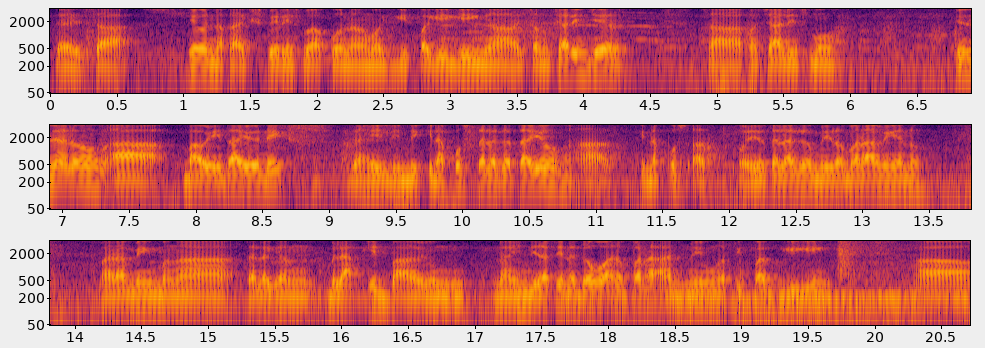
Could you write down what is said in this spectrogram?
dahil sa, yun, naka-experience po ako ng magigi- pagiging ah, isang challenger sa pa-challenge mo. Yun lang no, ah bawi tayo next dahil hindi kinapos talaga tayo. Ah, kinapos at o, yun talaga may maraming ano, maraming mga talagang balakid ba yung na hindi natin nagawa ng paraan yung ating pagiging ah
